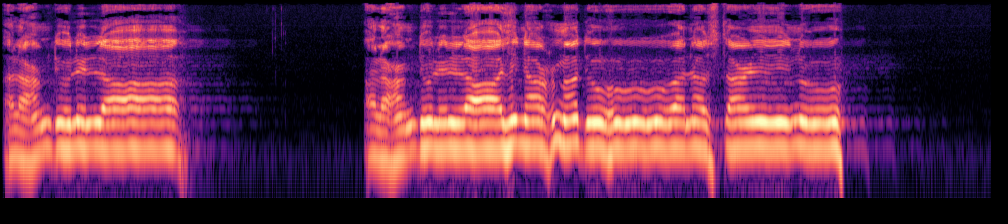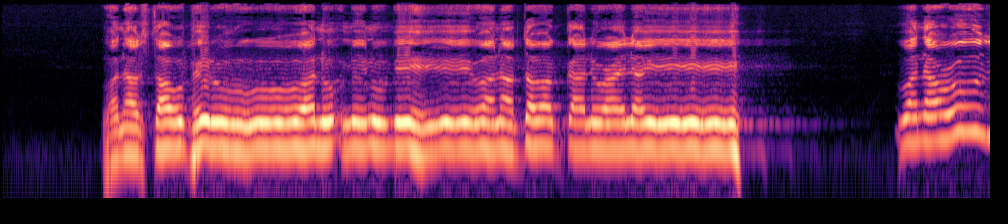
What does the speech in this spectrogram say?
الحمد لله الحمد لله نحمده ونستعينه ونستغفره ونؤمن به ونتوكل عليه ونعوذ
